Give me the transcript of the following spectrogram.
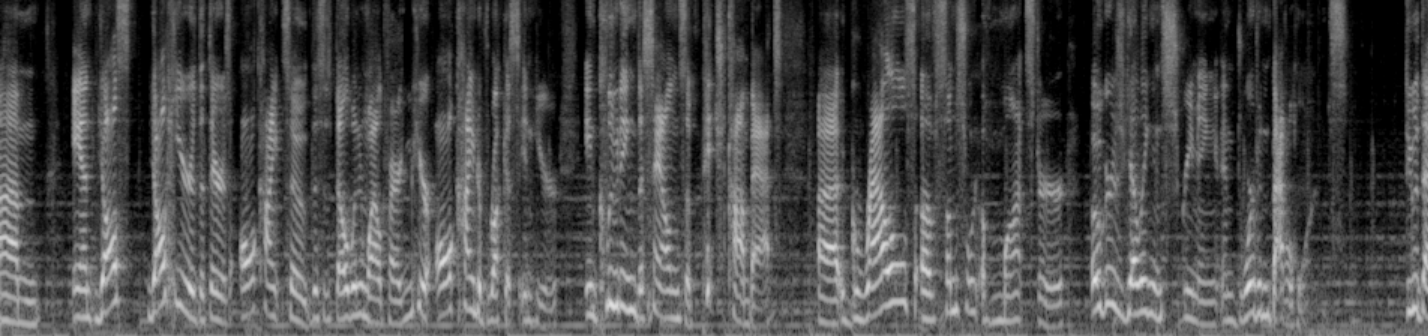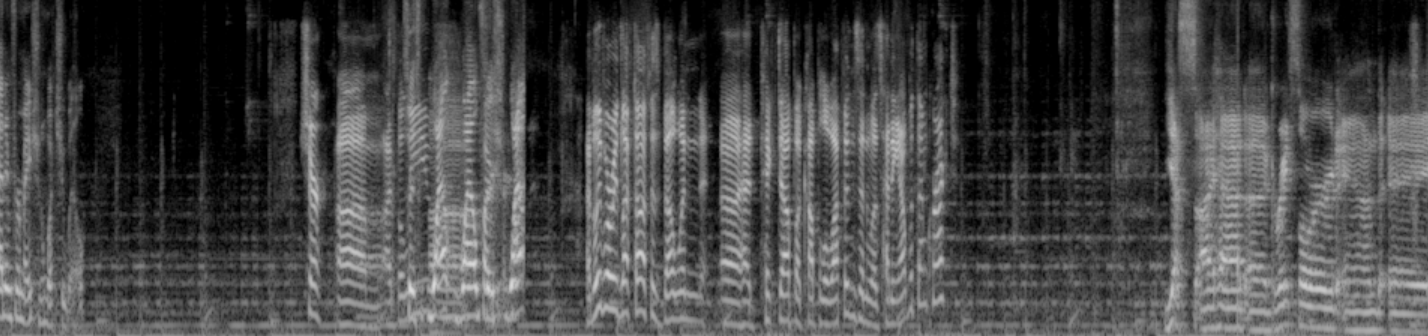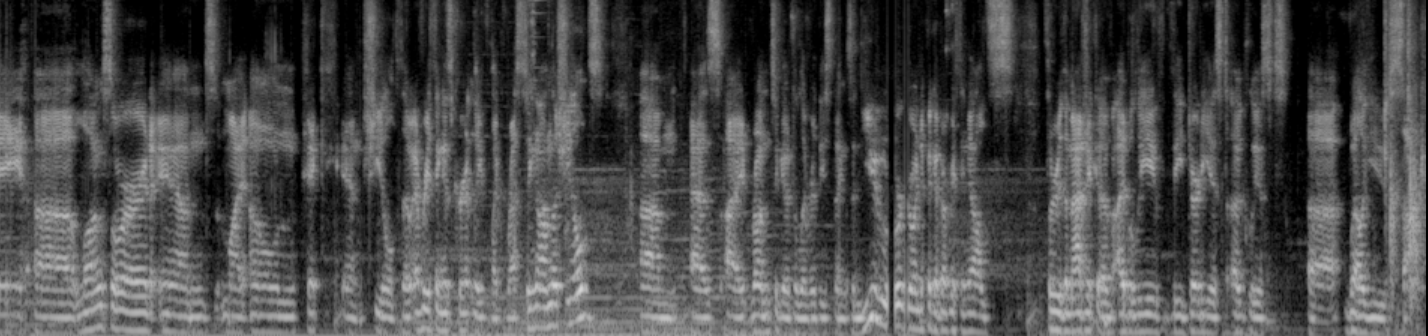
Um and y'all y'all hear that there's all kind so this is Belwyn and Wildfire. You hear all kind of ruckus in here, including the sounds of pitched combat uh, growls of some sort of monster, ogres yelling and screaming, and dwarven battle horns. Do with that information what you will. Sure. Um, I So it's believe wild, uh, wildfire. Wild, I believe where we left off is Belwyn uh, had picked up a couple of weapons and was heading out with them. Correct? yes, I had a great sword and a uh, and my own pick and shield. Though everything is currently like resting on the shields um, as I run to go deliver these things, and you were going to pick up everything else through the magic of, I believe, the dirtiest, ugliest, uh, well-used sock.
